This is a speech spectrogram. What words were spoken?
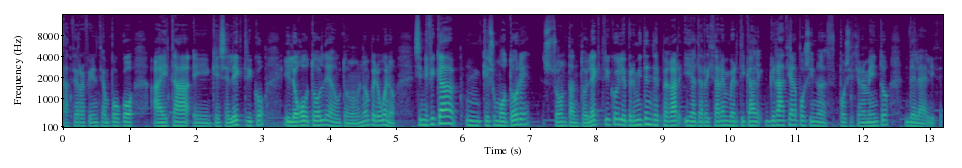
hace referencia un poco a esta eh, que es eléctrico y luego todo el de autónomo, ¿no? Pero bueno, significa mm, que sus motores son tanto eléctricos y le permiten despegar y aterrizar en vertical gracias al posicionamiento de la hélice.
